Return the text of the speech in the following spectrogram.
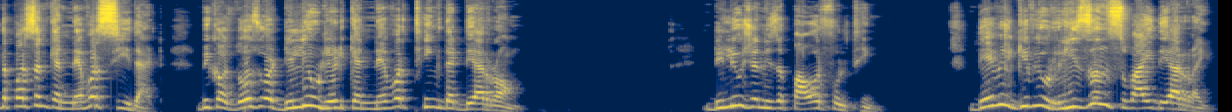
The person can never see that because those who are deluded can never think that they are wrong. Delusion is a powerful thing. They will give you reasons why they are right.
